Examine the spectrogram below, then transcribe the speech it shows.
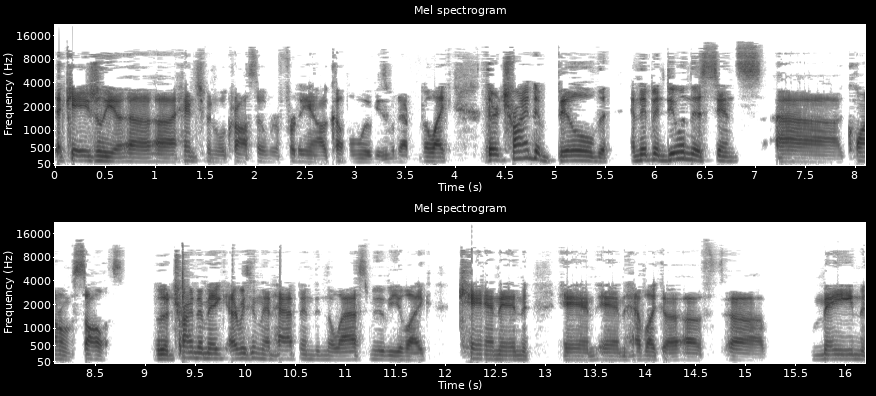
occasionally a, a, a henchman will cross over for you know a couple movies, whatever. But like they're trying to build, and they've been doing this since uh, Quantum of Solace. They're trying to make everything that happened in the last movie like canon and and have like a, a, uh main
